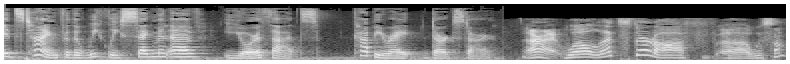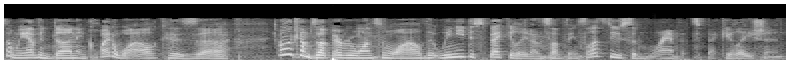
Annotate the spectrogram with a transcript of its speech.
It's time for the weekly segment of Your Thoughts. Copyright Dark Star. All right. Well, let's start off uh, with something we haven't done in quite a while because uh, it only comes up every once in a while that we need to speculate on something. So let's do some rampant speculation.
